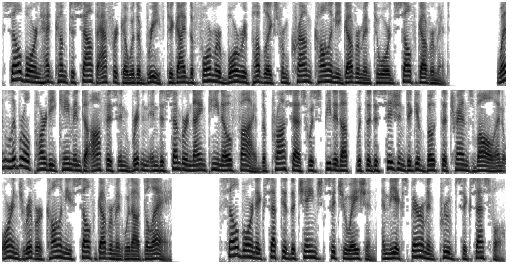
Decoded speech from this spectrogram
Selborne had come to South Africa with a brief to guide the former Boer republics from Crown colony government towards self-government. When Liberal Party came into office in Britain in December 1905 the process was speeded up, with the decision to give both the Transvaal and Orange River colonies self-government without delay. Selborne accepted the changed situation, and the experiment proved successful.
